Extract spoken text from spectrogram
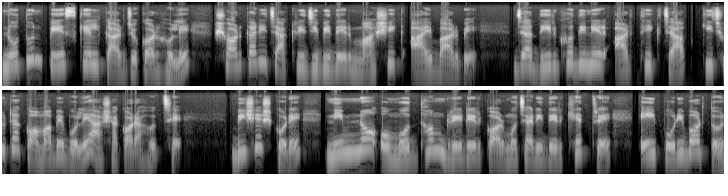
নতুন পে স্কেল কার্যকর হলে সরকারি চাকরিজীবীদের মাসিক আয় বাড়বে, যা দীর্ঘদিনের আর্থিক চাপ কিছুটা কমাবে বলে আশা করা হচ্ছে। বিশেষ করে নিম্ন ও মধ্যম গ্রেডের কর্মচারীদের ক্ষেত্রে এই পরিবর্তন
